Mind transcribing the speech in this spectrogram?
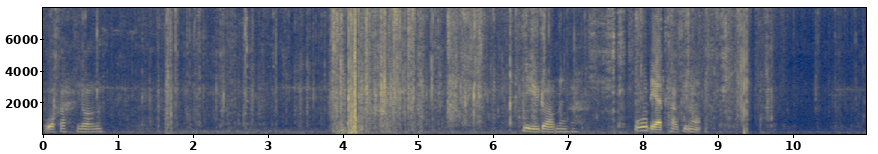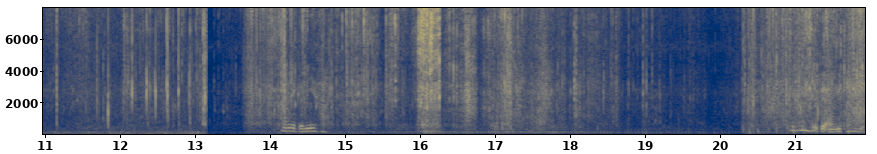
ปวกค่ะน้องนะ นี่อีกดอกหนึ่งค่ะ โอ้แดดค่ะพี่น้องอันนี้ก็มีค่ะเดี๋ยวไปเอาอยู่ทางนี้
